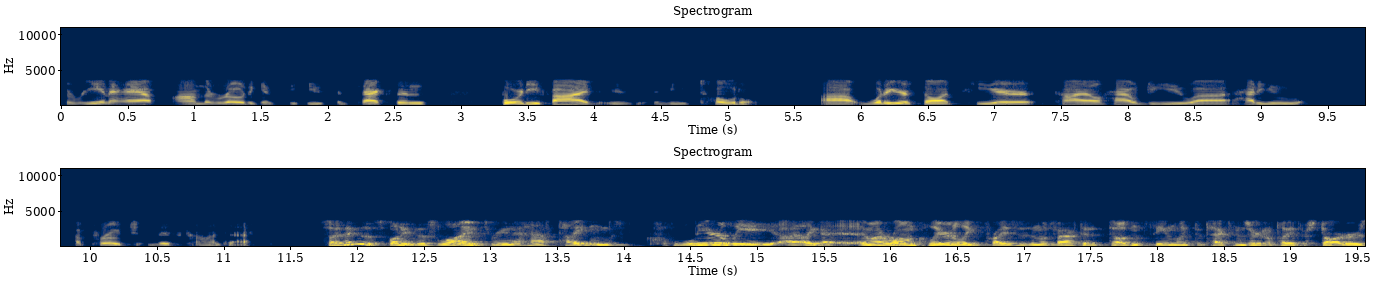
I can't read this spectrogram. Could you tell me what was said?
three and a half on the road against the Houston Texans. 45 is the total. Uh, what are your thoughts here, Kyle? How do you uh, how do you approach this contest? So I think it's funny. This line three and a half Titans clearly, I, like, am I wrong? Clearly, prices in the fact that it doesn't seem like the Texans are going to play their starters.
